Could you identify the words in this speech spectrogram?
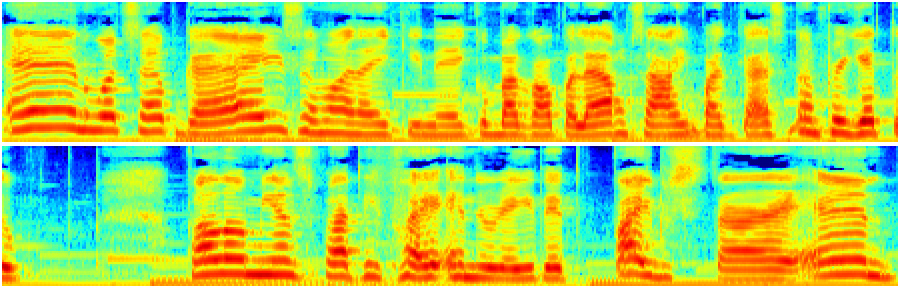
And what's up guys? Sa mga nakikinig, kung bago ka pa lang sa aking podcast, don't forget to follow me on Spotify and rate it 5 star. And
